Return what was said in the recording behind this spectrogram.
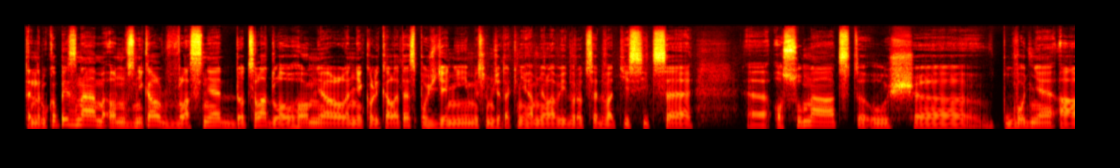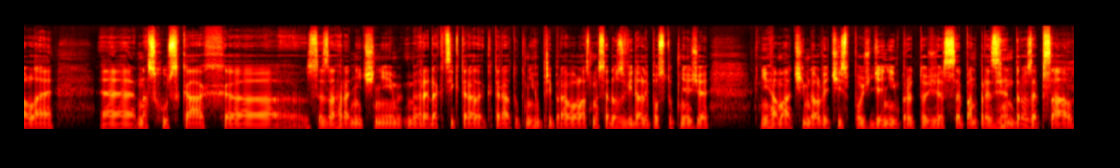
Ten rukopis nám, on vznikal vlastně docela dlouho, měl několika leté spoždění, myslím, že ta kniha měla být v roce 2000 18 už eh, původně, ale eh, na schůzkách eh, se zahraniční redakcí, která, která tu knihu připravovala, jsme se dozvídali postupně, že kniha má čím dál větší spoždění, protože se pan prezident rozepsal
